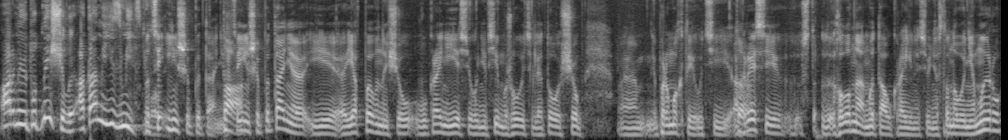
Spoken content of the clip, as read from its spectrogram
армію тут нищили, а там її Ну, зміцнювали. це інше питання. Так. Це інше питання, і е, я впевнений, що в Україні є сьогодні всі можливості для того, щоб е, перемогти у цій агресії. Ст- Головна мета України сьогодні встановлення миру,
